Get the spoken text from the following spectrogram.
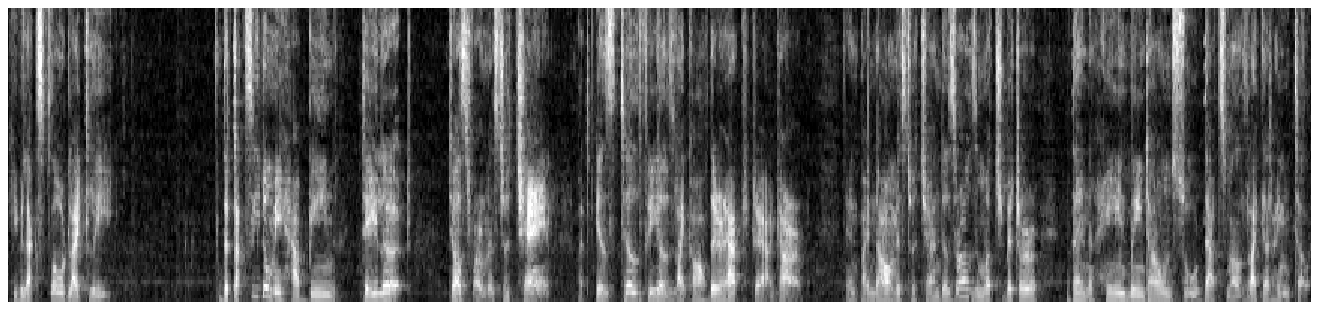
he will explode like Lee. The tuxedo may have been tailored just for Mr. Chan, but it still feels like off the rack garb. And by now Mr. Chan deserves much better than a hand-me-down suit that smells like a rental.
